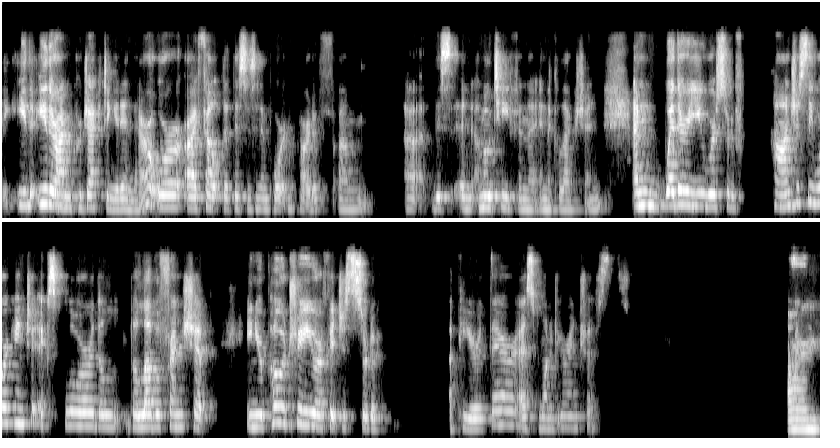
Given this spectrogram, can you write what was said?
either either I'm projecting it in there, or I felt that this is an important part of um, uh, this an, a motif in the in the collection, and whether you were sort of consciously working to explore the the love of friendship in your poetry, or if it just sort of appeared there as one of your interests. Um,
